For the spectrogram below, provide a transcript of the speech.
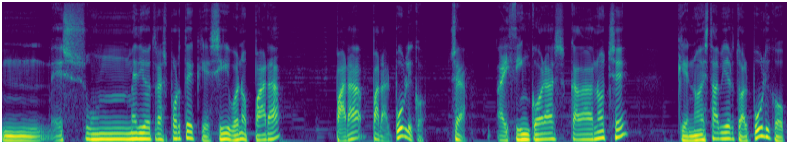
Mm, es un medio de transporte que sí, bueno, para, para, para el público. O sea, hay cinco horas cada noche que no está abierto al público,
